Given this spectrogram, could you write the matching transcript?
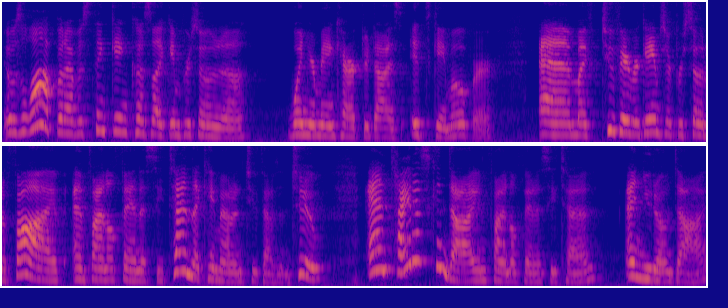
It was a lot, but I was thinking because like in Persona, when your main character dies, it's game over. And my two favorite games are Persona 5 and Final Fantasy X that came out in 2002. And Tidus can die in Final Fantasy X, and you don't die.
